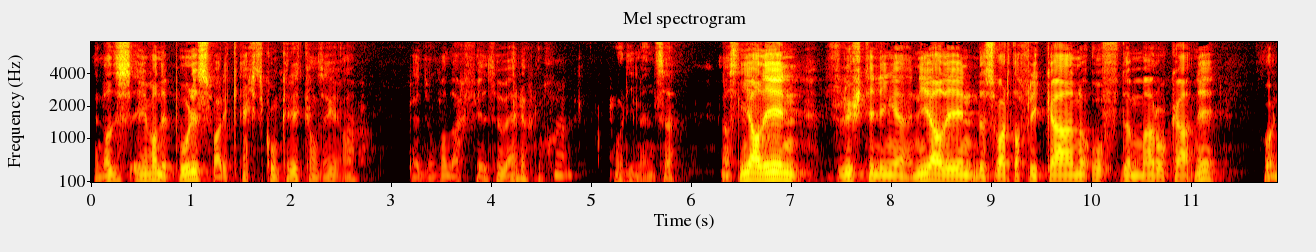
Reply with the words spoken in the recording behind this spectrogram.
En dat is een van de polen waar ik echt concreet kan zeggen, ja, wij doen vandaag veel te weinig nog voor die mensen. Dat is niet alleen vluchtelingen, niet alleen de Zwart-Afrikanen of de Marokkanen. Nee, gewoon,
